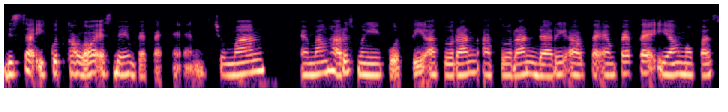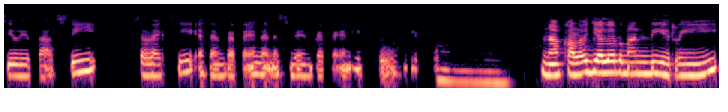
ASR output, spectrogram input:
bisa ikut kalau SBMPTN cuman emang harus mengikuti aturan-aturan dari LTMPT yang memfasilitasi seleksi SNPTN dan SBMPTN itu gitu. Hmm. Nah, kalau jalur mandiri,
